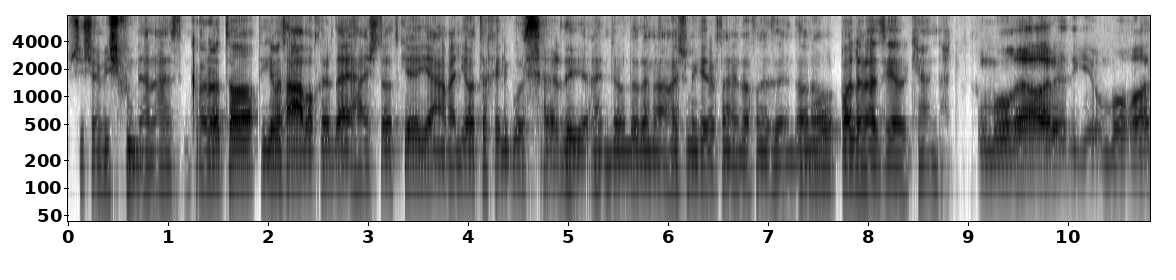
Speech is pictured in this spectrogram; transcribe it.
شیشه میشکوندن از این کارا تا دیگه مثلا اواخر دهه 80 که یه عملیات خیلی گسترده انجام دادن و همشون گرفتن انداختن زندان و قال قضیه رو کندن. اون موقع آره دیگه اون موقع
